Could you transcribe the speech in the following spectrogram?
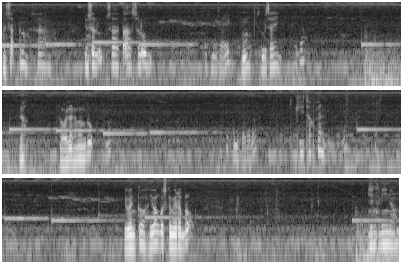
Nasa ano sa yung sa, sa taas sa loob. Sa masahig? Hmm? Sa Bisayag. Ano? Wala. Nawala naman bro. Ano talaga? Kita ko yan. Iwan ko. Iwan ko sa camera bro. Diyan kanina. oh.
